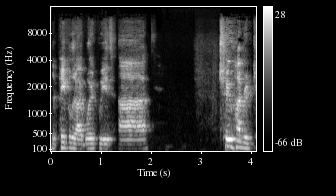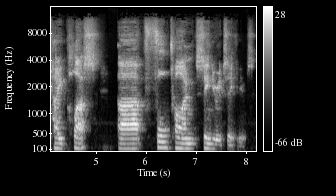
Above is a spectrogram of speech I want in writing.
the people that I work with are 200k plus uh, full time senior executives.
